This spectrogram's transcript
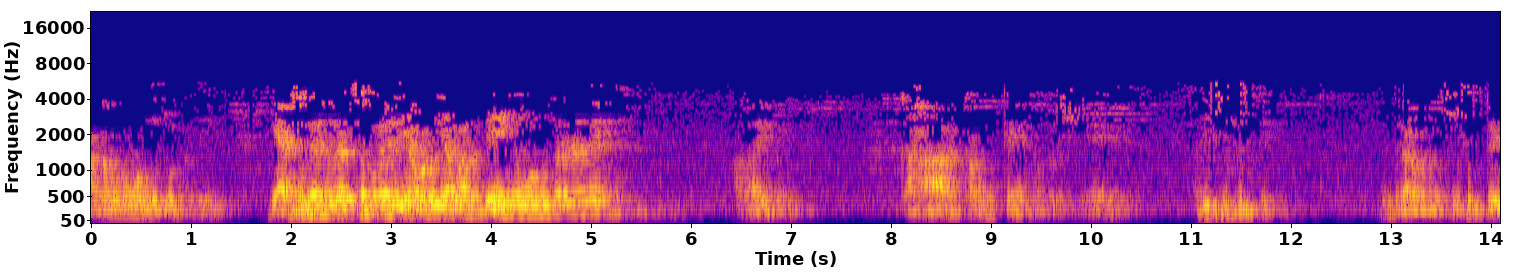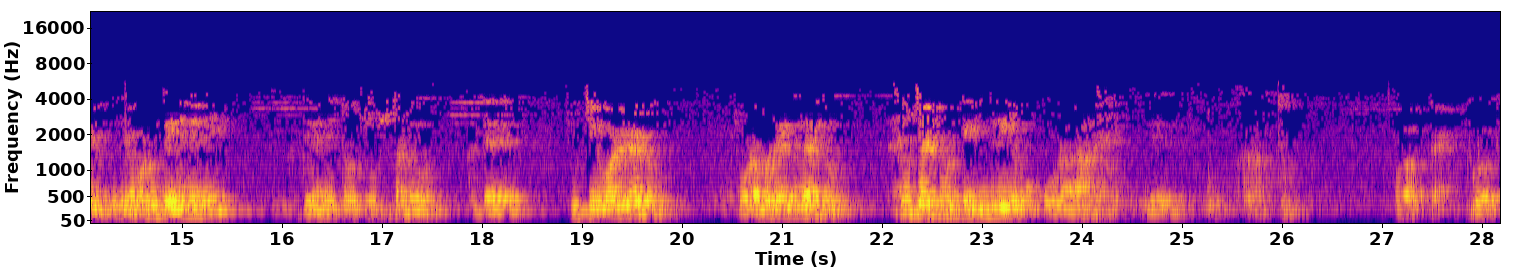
అన్నము వండుతున్నది. గ్యాస్ లేదు వెచ్చము లేదు ఎవడు ఎవరు దేన్ని వండుతాడండి అలా అయిపోయింది. కహా తేన అది సుశుక్తి సుశుక్తి ఎవడు దేనిని దేనితో చూస్తాడు? అంటే చూచేవాడు లేడు చూడబడేది లేదు. చూసేటువంటి ఇంద్రియము కూడా లేదు అర్థం. ఓకే గుడ్.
